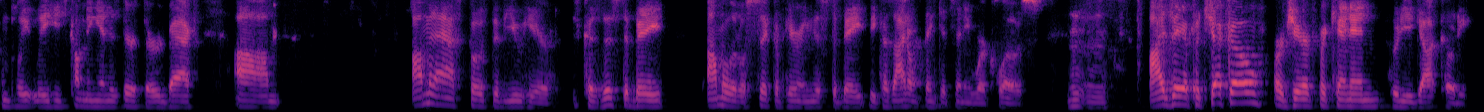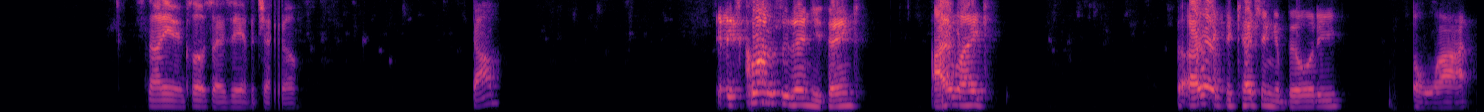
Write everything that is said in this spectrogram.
completely. He's coming in as their third back. Um, I'm going to ask both of you here because this debate, I'm a little sick of hearing this debate because I don't think it's anywhere close. Mm-mm. Isaiah Pacheco or Jerick McKinnon? Who do you got, Cody? It's not even close, Isaiah Pacheco. Dom? it's closer than you think. I like I like the catching ability a lot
